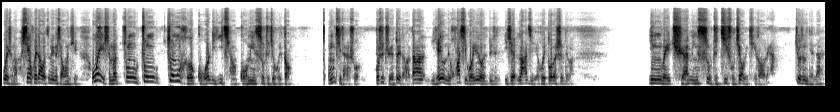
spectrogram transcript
为什么？先回答我这么一个小问题：为什么综综综合国力一强，国民素质就会高？总体来说，不是绝对的啊。当然，也有那花旗国也有一些垃圾也会多的是，对吧？因为全民素质基础教育提高了呀，就这么简单。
